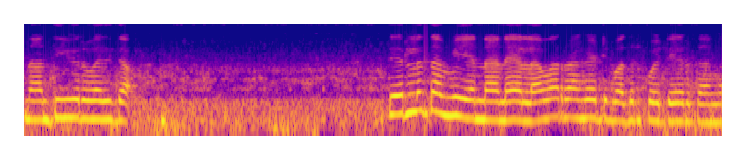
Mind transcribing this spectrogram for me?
நான் தீவிரவாதி தான் தெரில தம்பி என்னன்னு. எல்லாம் வர்றாங்க எட்டி பார்த்துட்டு போயிட்டே இருக்காங்க.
